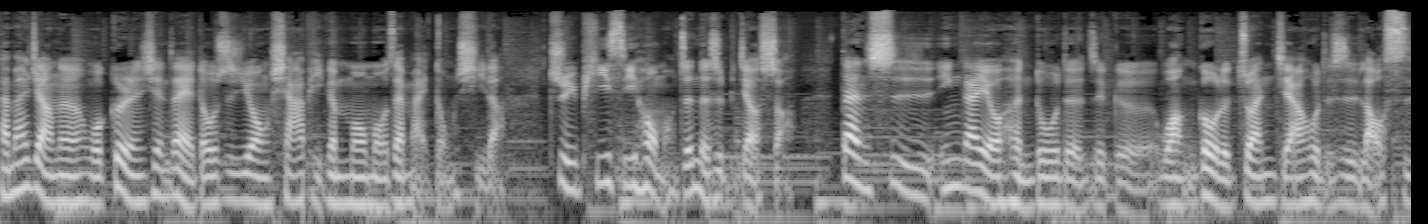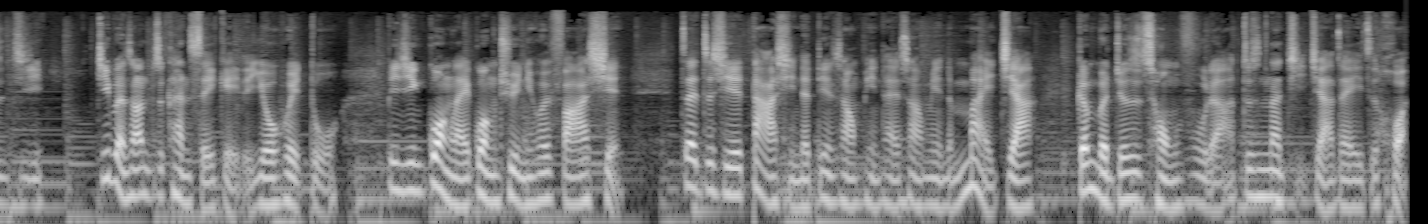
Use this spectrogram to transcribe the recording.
坦白讲呢，我个人现在也都是用虾皮跟 Momo 在买东西啦。至于 PC Home 真的是比较少，但是应该有很多的这个网购的专家或者是老司机。基本上就是看谁给的优惠多，毕竟逛来逛去，你会发现在这些大型的电商平台上面的卖家根本就是重复的啊，就是那几家在一直换。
